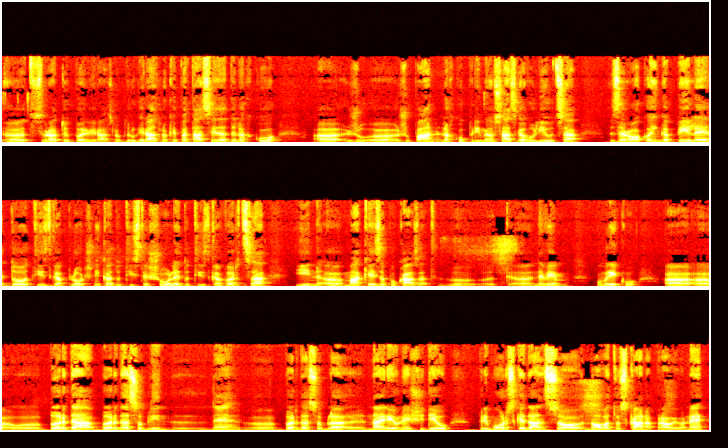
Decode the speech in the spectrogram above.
To se pravi, to je prvi razlog. Drugi razlog je pa ta seveda, da lahko žu, uh, župan lahko prime vsakega voljivca za roko in ga pele do tistega pločnika, do tiste šole, do tistega vrca in ima kaj za pokazati. Ne vem, bom rekel. Uh, uh, brda, brda, so bili, uh, ne, uh, brda so bila najrevnejši del primorske, danes so Nova Toskana, pravijo. Ne?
